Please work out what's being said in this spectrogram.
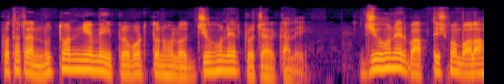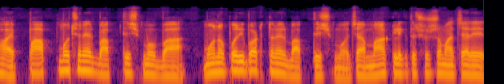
প্রথাটা নূতন নিয়মেই প্রবর্তন হলো জোহনের প্রচারকালে। যোহনের বাপ্তিস্ম বলা হয় পাপমোচনের বাপ্তিস্ম বা মনোপরিবর্তনের বাপ্তিস্ম, যা মার্ক লিখিত সুসমাচারের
